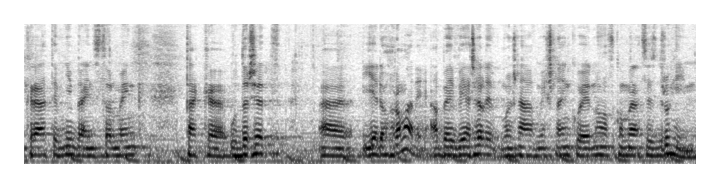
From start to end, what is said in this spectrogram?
kreativní brainstorming, tak eh, udržet eh, je dohromady, aby věřili možná v myšlenku jednoho v kombinaci s druhým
